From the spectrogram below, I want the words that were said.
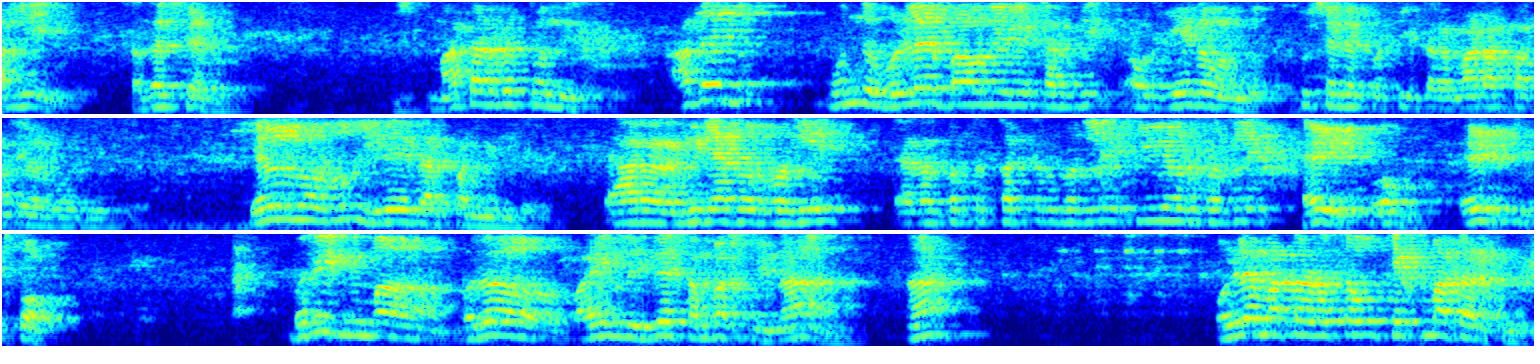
ಅಲ್ಲಿ ಸದಸ್ಯರು. ಇಷ್ಟು ಮಾತಾಡಬೇಕು ಅನ್ನಿಸ್ತು. ಅದೇ ಒಂದು ಒಳ್ಳೆಯ ಭಾವನೆಗೆ ಕರೆದು ಅವ್ರಿಗೇನೋ ಒಂದು ಸೂಚನೆ ಕೊಟ್ಟು ಈ ಥರ ಮಾಡಪ್ಪ ಅಂತ ಹೇಳ್ಬೋದಿತ್ತು ಎಲ್ಲಿ ನೋಡಿದ್ರು ಇದೇ ದರ್ಪ ನಿಮ್ಮದು ಯಾರು ಮೀಡಿಯಾದವ್ರು ಬರಲಿ ಯಾರ ಪತ್ರಕರ್ತರು ಬರಲಿ ಟಿ ವಿಯವ್ರು ಬರಲಿ. ಹೇಳಿ ಹೋಗು. ಹೇಳಿ ಕುತ್ಕೋ. ಬರೀ ನಿಮ್ಮ ಬರೋ ಬಾಯಲ್ಲಿ ಇದೇ ಸಂಭಾಷಣೆನಾ? ಹಾಂ ಒಳ್ಳೆ ಮಾತಾಡುತ್ತವು ಕೆಟ್ಟ ಮಾತಾಡ್ತೀವಿ.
